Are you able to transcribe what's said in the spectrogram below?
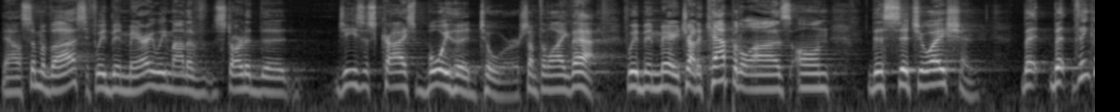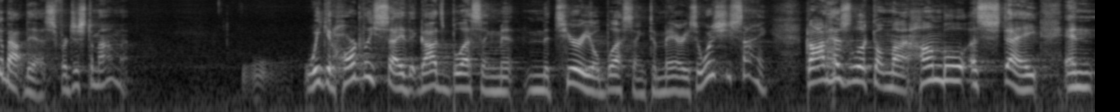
Now, some of us, if we'd been Mary, we might have started the Jesus Christ boyhood tour or something like that. If we'd been Mary, try to capitalize on this situation. But, but think about this for just a moment. We can hardly say that God's blessing meant material blessing to Mary. So, what is she saying? God has looked on my humble estate, and,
